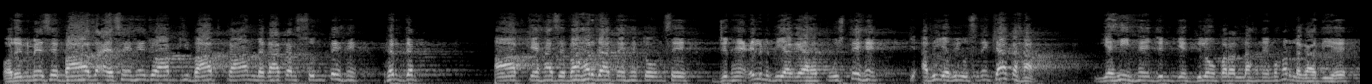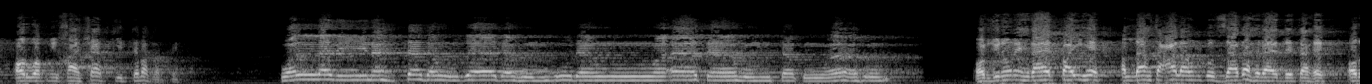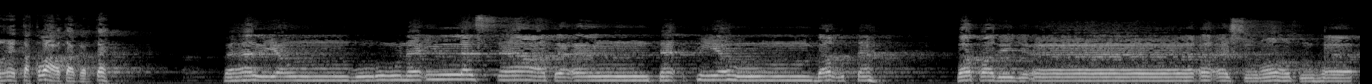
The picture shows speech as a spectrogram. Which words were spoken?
اور ان میں سے بعض ایسے ہیں جو آپ کی بات کان لگا کر سنتے ہیں پھر جب آپ کے ہاں سے باہر جاتے ہیں تو ان سے جنہیں علم دیا گیا ہے پوچھتے ہیں کہ ابھی ابھی اس نے کیا کہا؟ یہی ہیں جن کے دلوں پر اللہ نے مہر لگا دی ہے اور وہ اپنی خواہشات کی اتباع کرتے ہیں۔ والذين اهتدوا زادهم هدى وآتاهم تقواهم۔ اور جنہوں نے ہدایت پائی ہے اللہ تعالیٰ ان کو زیادہ ہدایت دیتا ہے اور انہیں تقوی عطا کرتا ہے۔ فهل ينظرون إلا الساعة أن تأتيهم بغتة؟ فقد جاء أشراطها.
